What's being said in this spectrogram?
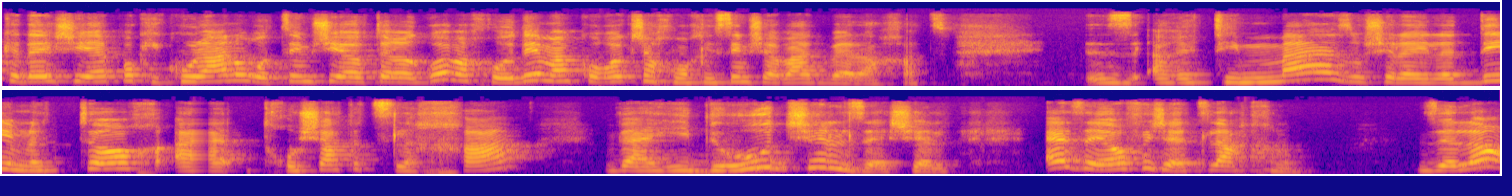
כדי שיהיה פה, כי כולנו רוצים שיהיה יותר רגוע, ואנחנו יודעים מה קורה כשאנחנו מכניסים שבת בלחץ. הרתימה הזו של הילדים לתוך תחושת הצלחה וההדהוד של זה, של איזה יופי שהצלחנו. זה לא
